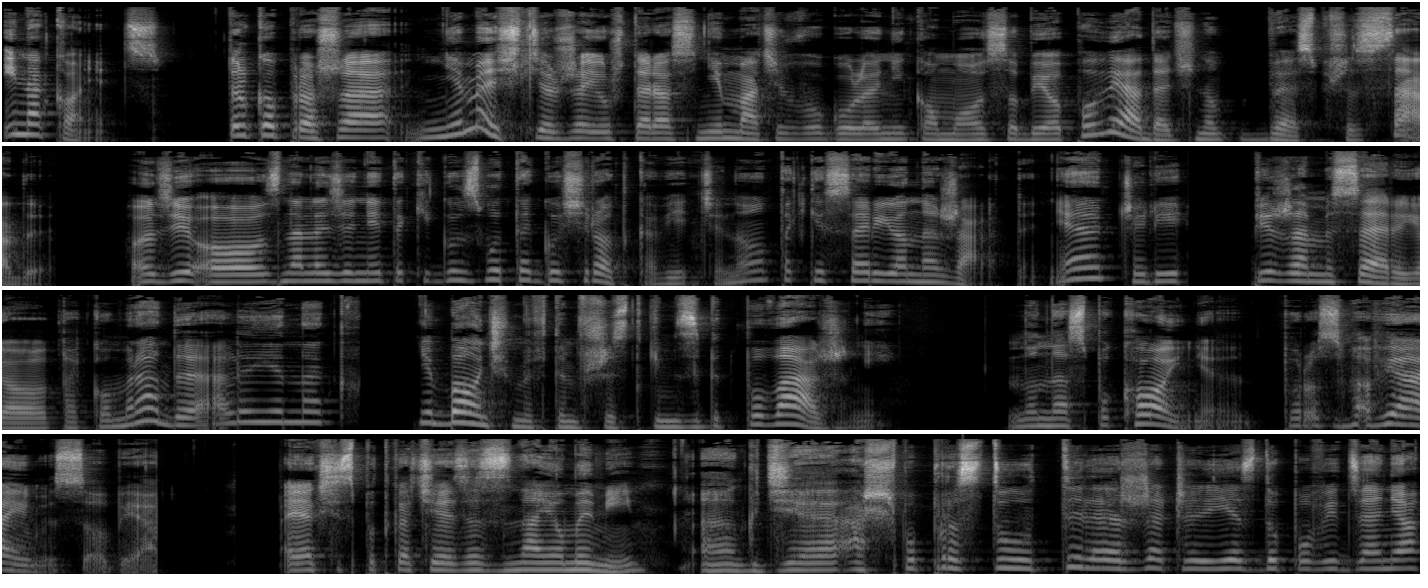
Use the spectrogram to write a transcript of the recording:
I na koniec. Tylko proszę, nie myślcie, że już teraz nie macie w ogóle nikomu o sobie opowiadać, no bez przesady. Chodzi o znalezienie takiego złotego środka, wiecie, no takie serio na żarty, nie? Czyli bierzemy serio taką radę, ale jednak nie bądźmy w tym wszystkim zbyt poważni. No na spokojnie, porozmawiajmy sobie. A jak się spotkacie ze znajomymi, gdzie aż po prostu tyle rzeczy jest do powiedzenia,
